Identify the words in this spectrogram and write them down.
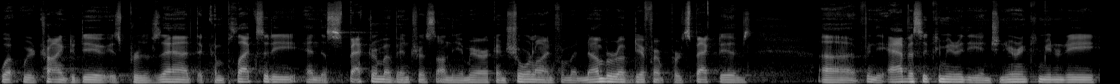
what we're trying to do is present the complexity and the spectrum of interest on the American shoreline from a number of different perspectives uh, from the advocacy community, the engineering community,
